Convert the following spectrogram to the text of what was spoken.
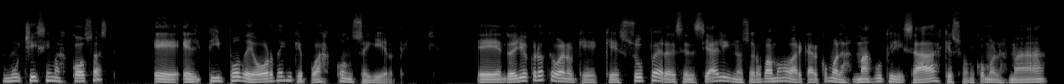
muchísimas cosas eh, el tipo de orden que puedas conseguirte. Eh, entonces yo creo que, bueno, que, que es súper esencial y nosotros vamos a abarcar como las más utilizadas, que son como las más,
